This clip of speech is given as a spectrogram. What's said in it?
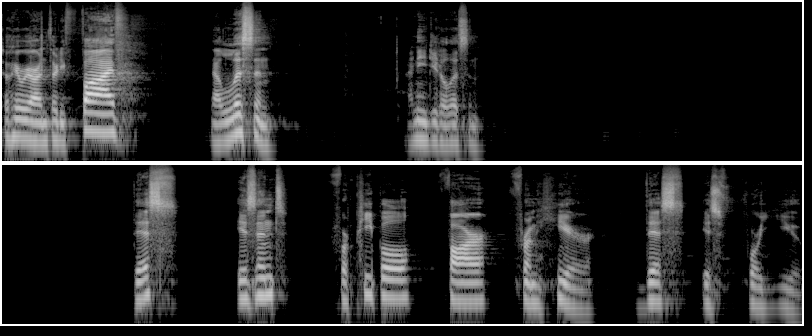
So here we are in 35. Now listen. I need you to listen. This isn't for people far from here. This is for you.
